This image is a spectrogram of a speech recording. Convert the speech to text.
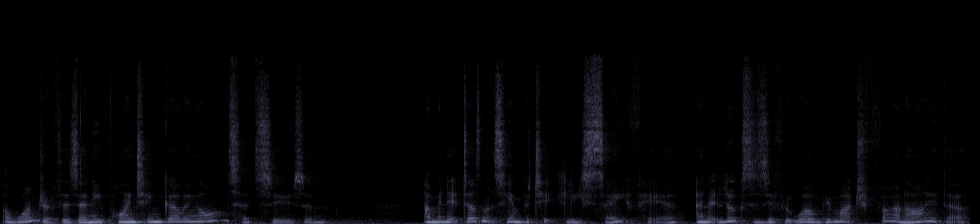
I wonder if there's any point in going on, said Susan. I mean, it doesn't seem particularly safe here, and it looks as if it won't be much fun either.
